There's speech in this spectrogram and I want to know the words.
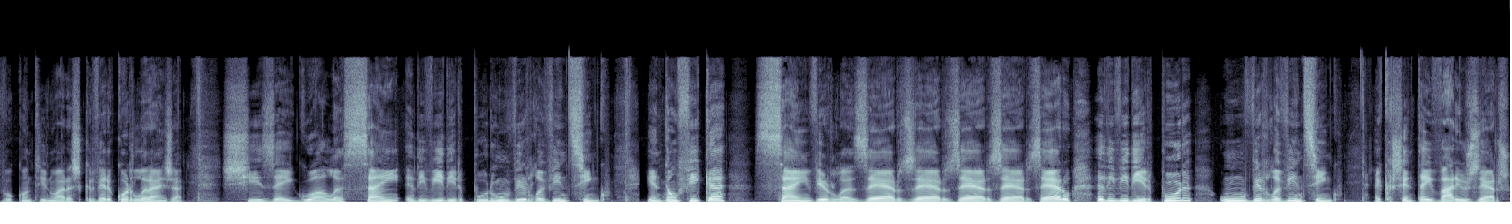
Vou continuar a escrever a cor laranja. x é igual a 100 a dividir por 1,25. Então fica 100,00000 a dividir por 1,25 acrescentei vários zeros,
